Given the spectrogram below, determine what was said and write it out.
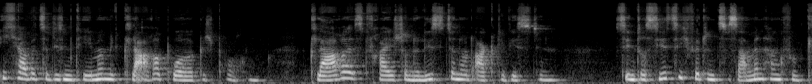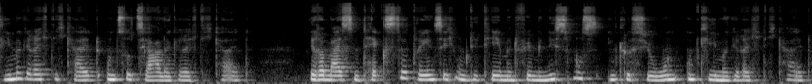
Ich habe zu diesem Thema mit Clara Bohr gesprochen. Clara ist freie Journalistin und Aktivistin. Sie interessiert sich für den Zusammenhang von Klimagerechtigkeit und sozialer Gerechtigkeit. Ihre meisten Texte drehen sich um die Themen Feminismus, Inklusion und Klimagerechtigkeit.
